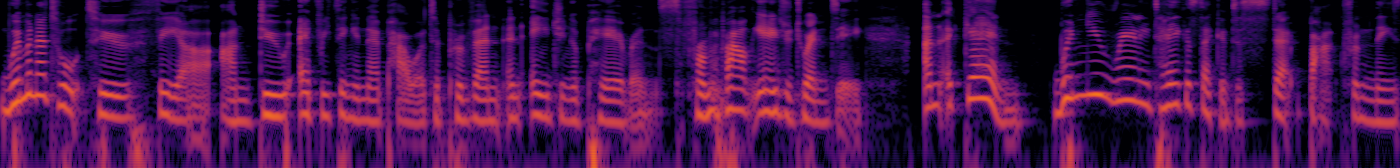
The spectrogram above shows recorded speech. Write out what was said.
Women are taught to fear and do everything in their power to prevent an aging appearance from about the age of 20. And again, when you really take a second to step back from these,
